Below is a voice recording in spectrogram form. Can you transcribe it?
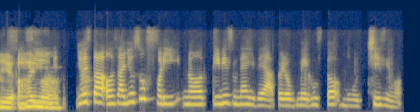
Y, ay, no. Yo estaba, o sea, yo sufrí, no tienes una idea, pero me gustó muchísimo.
